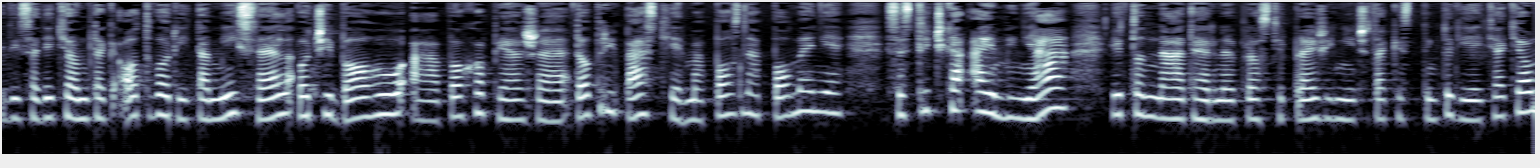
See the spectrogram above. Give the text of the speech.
kedy sa deťom tak otvorí tá mysel voči Bohu a pochopia, že dobrý pastier ma pozná po mene, sestrička aj mňa. Je to nádherné proste prežiť niečo také s týmto dieťaťom.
